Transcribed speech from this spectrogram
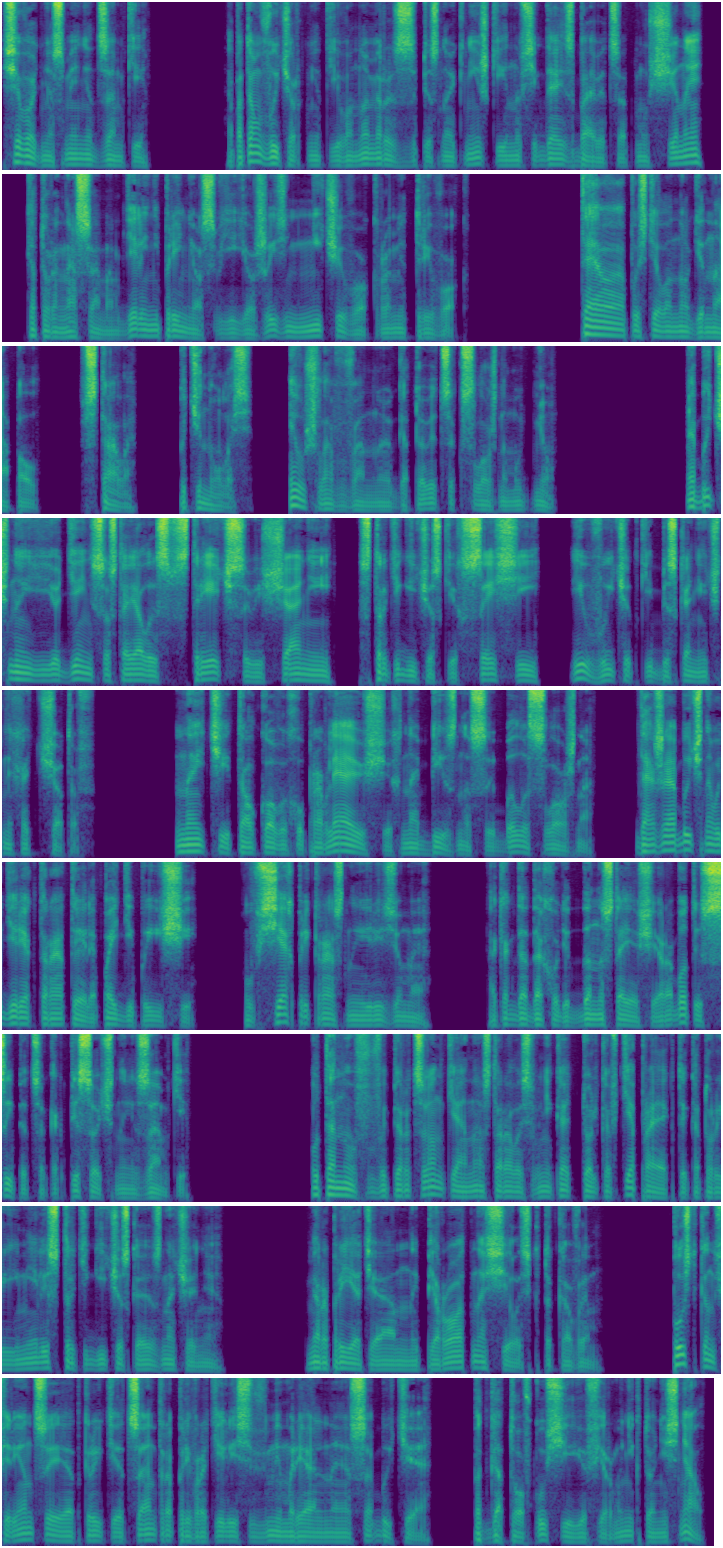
Сегодня сменит замки, а потом вычеркнет его номер из записной книжки и навсегда избавится от мужчины, который на самом деле не принес в ее жизнь ничего, кроме тревог. Тео опустила ноги на пол, встала, потянулась и ушла в ванную готовиться к сложному дню. Обычно ее день состоял из встреч, совещаний, стратегических сессий и вычетки бесконечных отчетов. Найти толковых управляющих на бизнесы было сложно. Даже обычного директора отеля пойди поищи. У всех прекрасные резюме. А когда доходит до настоящей работы, сыпятся, как песочные замки. Утонув в операционке, она старалась вникать только в те проекты, которые имели стратегическое значение. Мероприятие Анны Перо относилось к таковым. Пусть конференции и открытие центра превратились в мемориальное событие, Подготовку с ее фирмы никто не снял.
